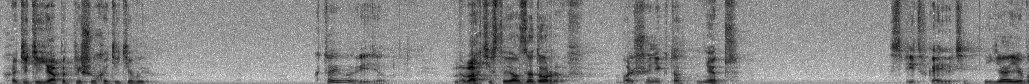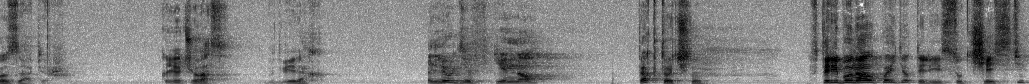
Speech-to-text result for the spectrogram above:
Хотите, я подпишу, хотите вы? Кто его видел? На вахте стоял Задорнов. Больше никто? Нет, Спит в каюте? я его запер. Ключ у вас? В дверях? Люди в кино? Так точно. В трибунал пойдет или суд чести?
